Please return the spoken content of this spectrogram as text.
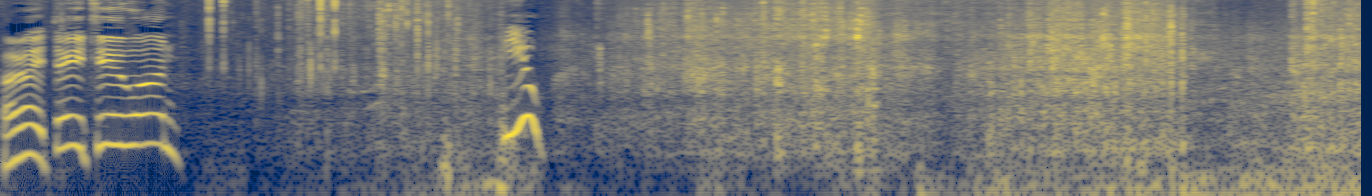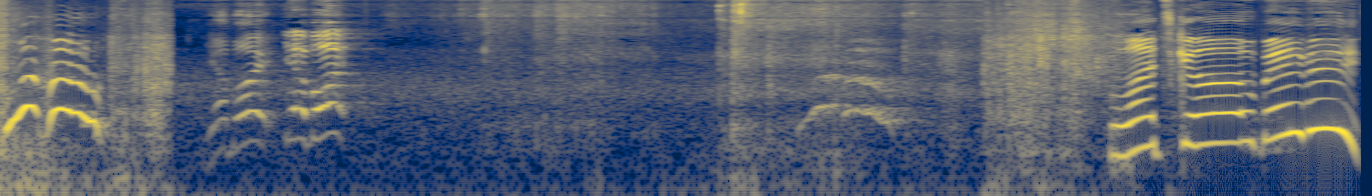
All right, three, two, one. You. Woohoo! Yeah, boy. Yeah, boy. Let's go, baby!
